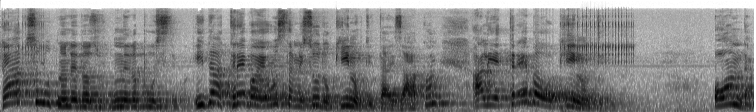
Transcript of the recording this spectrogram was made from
To je apsolutno nedopustivo. I da, trebao je Ustavni sud ukinuti taj zakon, ali je trebao ukinuti onda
